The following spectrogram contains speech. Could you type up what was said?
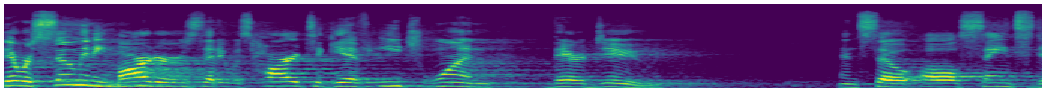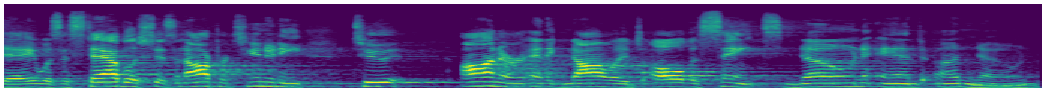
there were so many martyrs that it was hard to give each one their due. And so, All Saints' Day was established as an opportunity to honor and acknowledge all the saints, known and unknown.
